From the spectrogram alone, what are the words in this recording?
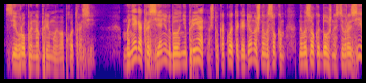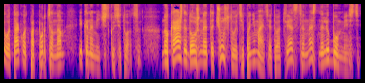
с Европой напрямую в обход России. Мне, как россиянину, было неприятно, что какой-то гаденыш на, высоком, на высокой должности в России вот так вот подпортил нам экономическую ситуацию. Но каждый должен это чувствовать и понимать, эту ответственность на любом месте.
